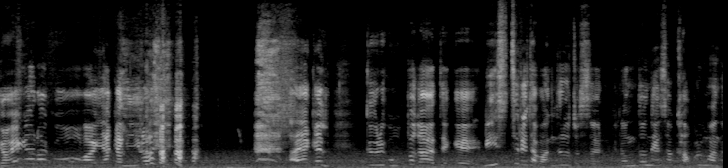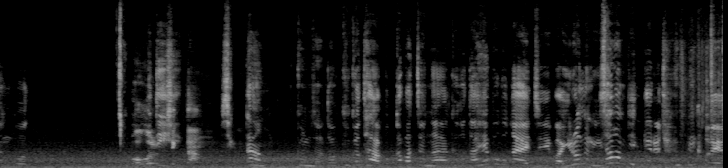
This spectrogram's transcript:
여행하라고 막 약간 이런 아 약간 그리고 오빠가 되게 리스트를 다 만들어줬어요 런던에서 가볼 만한 곳. 뭐 먹을 어디? 식당. 식당. 그러면서 너 그거 다 못 가봤잖아. 그거 다 해보고 가야지. 막 이러는 이상한 핑계를 대는 거예요.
